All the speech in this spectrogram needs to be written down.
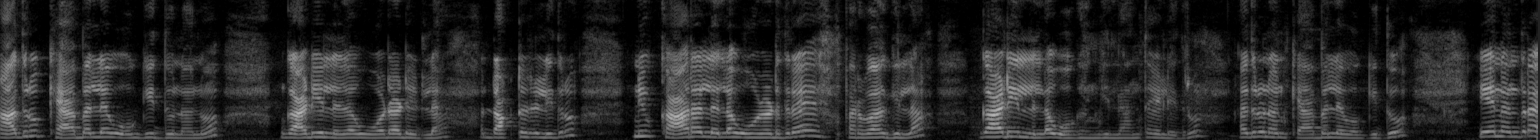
ಆದರೂ ಕ್ಯಾಬಲ್ಲೇ ಹೋಗಿದ್ದು ನಾನು. ಗಾಡಿಯಲ್ಲೆಲ್ಲ ಓಡಾಡಿಲ್ಲ. ಡಾಕ್ಟರ್ ಹೇಳಿದರು, ನೀವು ಕಾರಲ್ಲೆಲ್ಲ ಓಡಾಡಿದ್ರೆ ಪರವಾಗಿಲ್ಲ, ಗಾಡಿಯಲ್ಲೆಲ್ಲ ಹೋಗಂಗಿಲ್ಲ ಅಂತ ಹೇಳಿದರು. ಆದರೂ ನಾನು ಕ್ಯಾಬಲ್ಲೇ ಹೋಗಿದ್ದು. ಏನಂದರೆ,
